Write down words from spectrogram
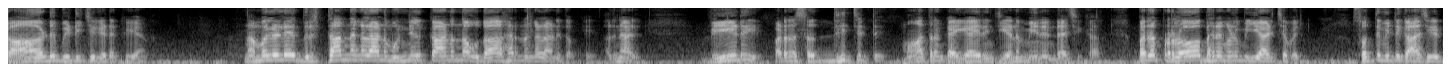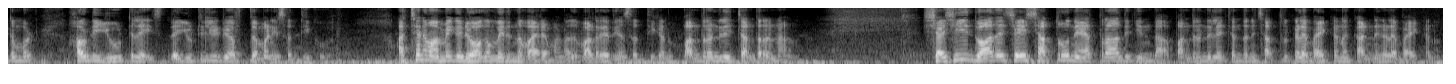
കാട് പിടിച്ച് കിടക്കുകയാണ്. നമ്മളുടെ ദൃഷ്ടാന്തങ്ങളാണ് മുന്നിൽ കാണുന്ന ഉദാഹരണങ്ങളാണ് ഇതൊക്കെ. അതിനാൽ വീട് വളരെ ശ്രദ്ധിച്ചിട്ട് മാത്രം കൈകാര്യം ചെയ്യണം മീനൻ രാശിക്കാർ. പല പ്രലോഭനങ്ങളും ഈ ആഴ്ച വരും. സ്വത്ത് വിറ്റ് കാശ് കിട്ടുമ്പോൾ how to utilize the utility of the money ശ്രദ്ധിക്കുക. അച്ഛനും അമ്മയ്ക്ക് രോഗം വരുന്ന വാരമാണ്. അത് വളരെയധികം ശ്രദ്ധിക്കണം. പന്ത്രണ്ടിൽ ചന്ദ്രനാണ്. ശശി ദ്വാദശേ ശത്രു നേത്രാദി ചിന്ത. പന്ത്രണ്ടിലെ ചന്ദ്രൻ ശത്രുക്കളെ ഭയക്കണം കണ്ണുകളെ ഭയക്കണം.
